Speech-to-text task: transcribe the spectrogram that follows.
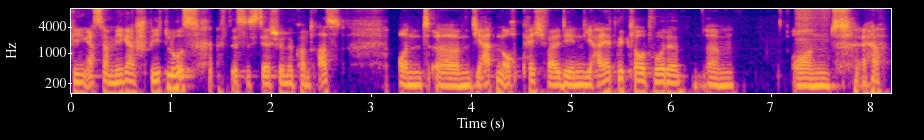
ging erstmal mega spät los. Das ist der schöne Kontrast. Und ähm, die hatten auch Pech, weil denen die Hi-Hat geklaut wurde. Ähm, und ja,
